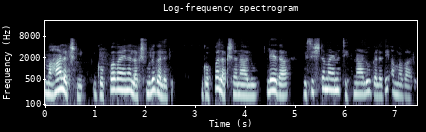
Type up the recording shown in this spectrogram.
మహాలక్ష్మి గొప్పవైన లక్ష్ములు గలది. గొప్ప లక్షణాలు లేదా విశిష్టమైన చిహ్నాలు గలది అమ్మవారు.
